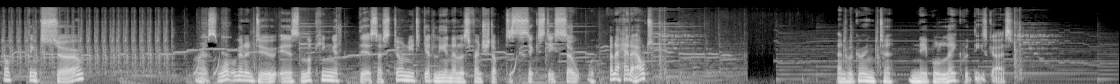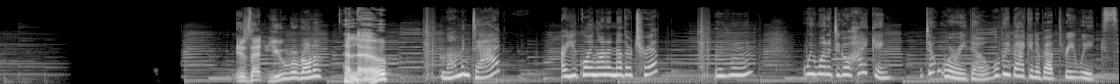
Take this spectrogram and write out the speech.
Don't think so. Alright, so what we're gonna do is looking at this, I still need to get Lionela's friendship up to 60, so we're gonna head out. And we're going to Nable Lake with these guys. Is that you, Rorona? Hello? Mom and Dad? Are you going on another trip? Mm-hmm. We wanted to go hiking. Don't worry, though. We'll be back in about three weeks.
